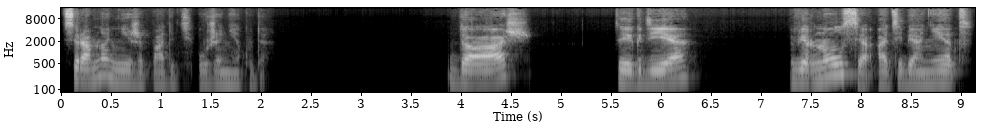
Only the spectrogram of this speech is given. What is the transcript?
Все равно ниже падать уже некуда. «Даш, ты где?» «Вернулся, а тебя нет.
